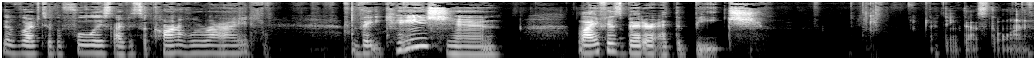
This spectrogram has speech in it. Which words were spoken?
Live life to the fullest. Life is a carnival ride. Vacation. Life is better at the beach. I think that's the one.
